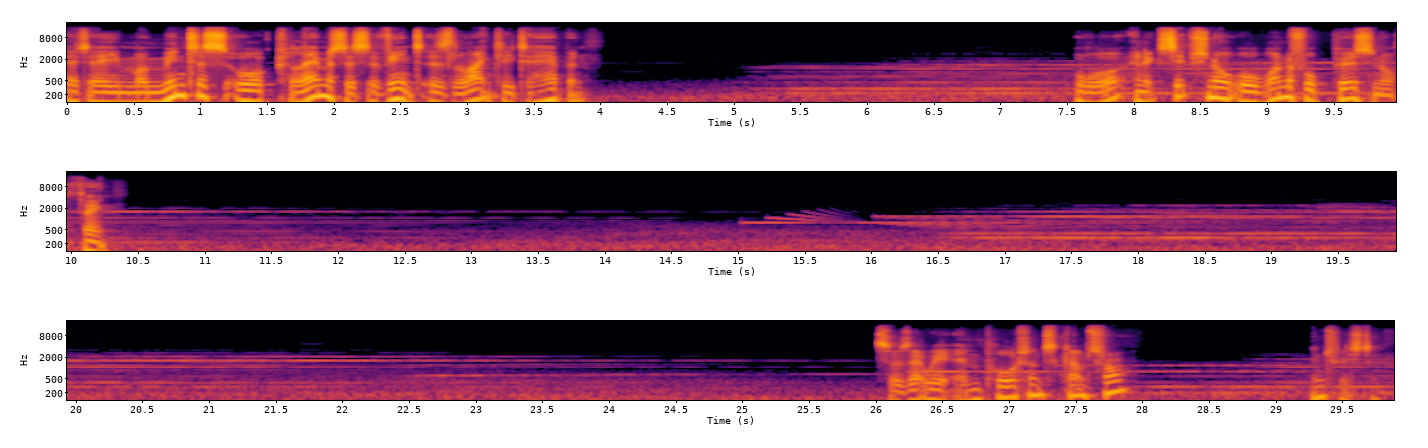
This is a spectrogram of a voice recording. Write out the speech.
that a momentous or calamitous event is likely to happen. Or an exceptional or wonderful person or thing. So is that where important comes from? Interesting.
